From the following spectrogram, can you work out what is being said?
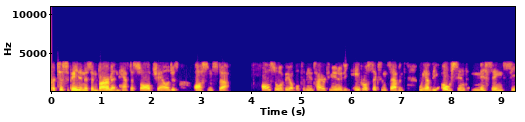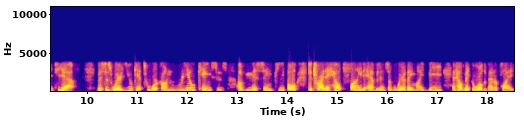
participate in this environment and have to solve challenges. Awesome stuff. Also available to the entire community, April 6th and 7th, we have the OSINT Missing CTF. This is where you get to work on real cases of missing people to try to help find evidence of where they might be and help make the world a better place.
